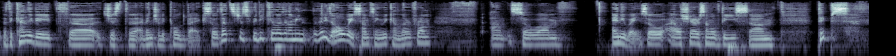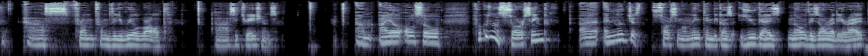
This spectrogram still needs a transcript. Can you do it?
the candidate uh, just uh, eventually pulled back. So that's just ridiculous. And I mean, there is always something we can learn from. Um, so um, Anyway, so I'll share some of these um, tips uh, from from the real world uh, situations. Um, I'll also focus on sourcing uh, and not just sourcing on LinkedIn because you guys know this already, right?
